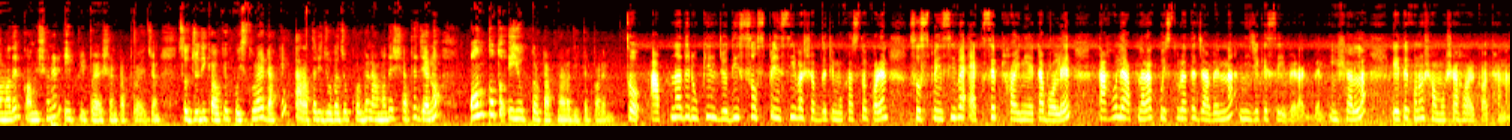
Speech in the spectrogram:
আমাদের কমিশনের এই প্রিপারেশনটা প্রয়োজন। সো যদি কাউকে কৈস্তুরায় ডাকে, তাড়াতাড়ি যোগাযোগ করবেন আমাদের সাথে যেন অন্তত এই উত্তরটা আপনারা দিতে পারেন। তো আপনাদের উকিল যদি সসপেন্সিভা শব্দটি মুখস্থ করেন সসপেন্সিভা অ্যাকসেপ্ট হয়নি এটা বলেন, তাহলে আপনারা কুইস্তুরাতে যাবেন না, নিজেকে সেভে রাখবেন। ইনশাল্লাহ এতে কোনো সমস্যা হওয়ার কথা না।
